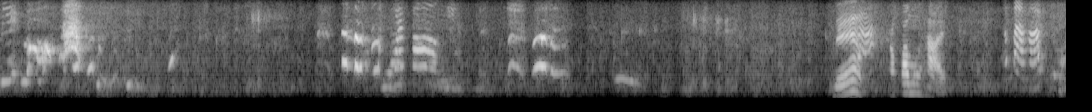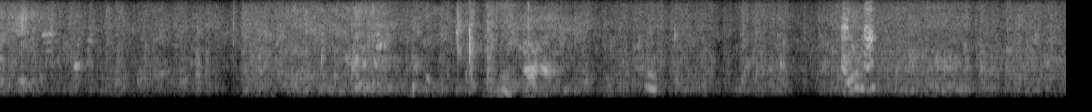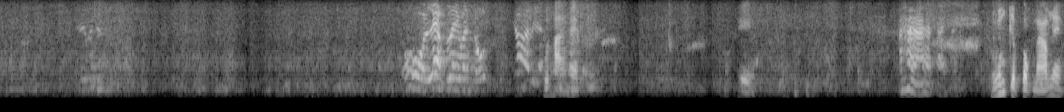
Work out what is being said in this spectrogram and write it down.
พี่ลูกว่าต้องดิำ เด้อเอากล้องมือถ่ายอาป่าครับถ่ายรูปนะโอ้โหแหลบเลยวันนกยอดเลยอะกูถ่ายให้ โอเค อ่าถ่ายถ่ายอืมเกือบตกน้ำเลย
